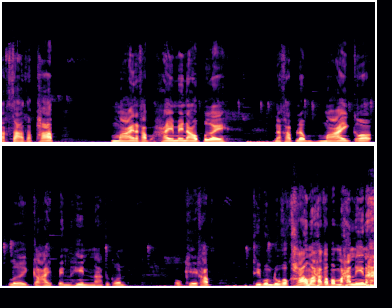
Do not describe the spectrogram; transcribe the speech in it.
รักษาสภาพไม้นะครับ ให้ไม่เน่าเปื่อยนะครับ แล้วไม้ก็เลยกลายเป็นหินนะทุกคน โอเคครับ ที่ผมรู้คร่าวๆมาก็ประมาณนี้นะ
